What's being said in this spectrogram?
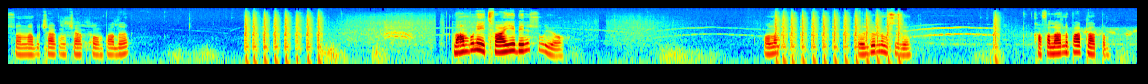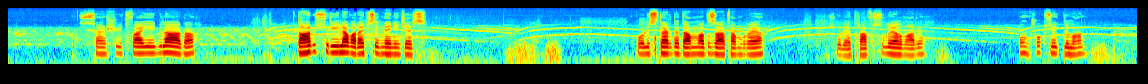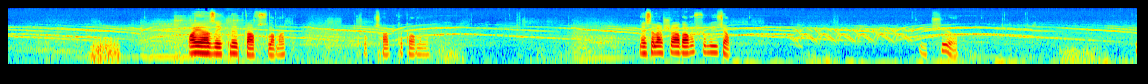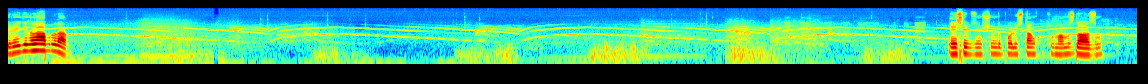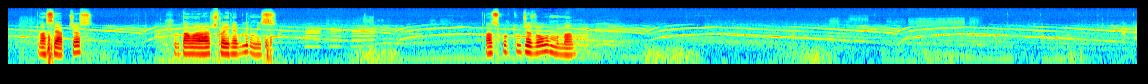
Sonra bıçak bıçak pompalı. Lan bu ne itfaiye beni suluyor. Oğlum öldürürüm sizi. Kafalarını patlattım. Sen şu itfaiyeyi bil aga. Daha bir sürü hile var. Hepsini deneyeceğiz. Polisler de damladı zaten buraya. Şöyle etrafı sulayalım abi. Oğlum çok zevkli lan. Bayağı zevkli etrafı sulamak. Çok çarptık amına. Mesela şu adamı sulayacağım. Uçuyor. Yürü gidin lan buradan. Neyse bizim şimdi polisten kurtulmamız lazım. Nasıl yapacağız? Şuradan araçla inebilir miyiz? Nasıl kurtulacağız oğlum bundan?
